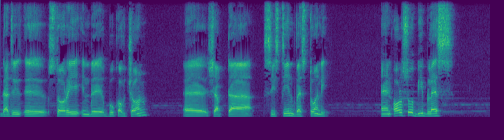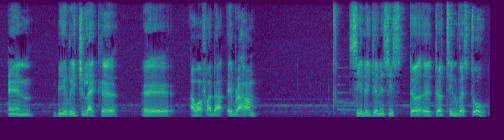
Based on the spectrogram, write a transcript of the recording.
that is a story in the book of John, uh, chapter 16, verse 20. And also be blessed and be rich like uh, uh, our father Abraham. See the Genesis 13, verse 2.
